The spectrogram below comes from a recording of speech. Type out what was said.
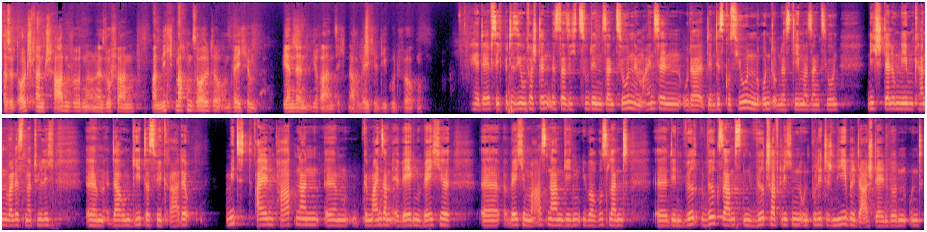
also Deutschland schaden würden und insofern man nicht machen sollte? Und welche wären denn Ihrer Ansicht nach welche, die gut wirken? Herr Delfs, ich bitte Sie um Verständnis, dass ich zu den Sanktionen im Einzelnen oder den Diskussionen rund um das Thema Sanktionen nicht Stellung nehmen kann, weil es natürlich ähm, darum geht, dass wir gerade mit allen Partnern ähm, gemeinsam erwägen, welche, äh, welche Maßnahmen gegenüber Russland äh, den wir wirksamsten wirtschaftlichen und politischen Hebel darstellen würden. Und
